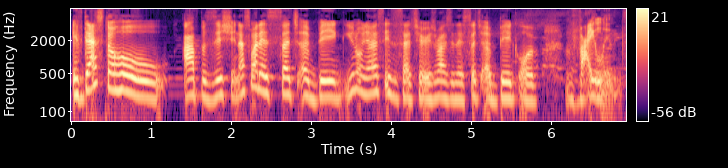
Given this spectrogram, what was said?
if that's the whole opposition, that's why there's such a big, you know, United States is Sagittarius rising. There's such a big of violence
